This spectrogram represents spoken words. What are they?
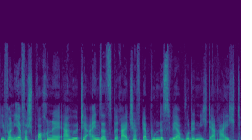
Die von ihr versprochene erhöhte Einsatzbereitschaft der Bundeswehr wurde nicht erreicht.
